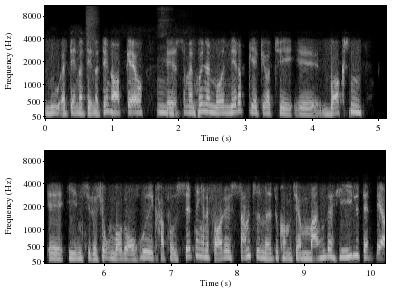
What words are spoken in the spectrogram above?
nu af den og den og den opgave, mm. øh, så man på en eller anden måde netop bliver gjort til øh, voksen øh, i en situation, hvor du overhovedet ikke har forudsætningerne for det, samtidig med, at du kommer til at mangle hele den der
